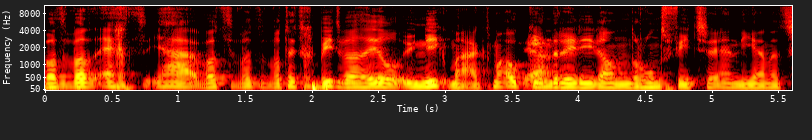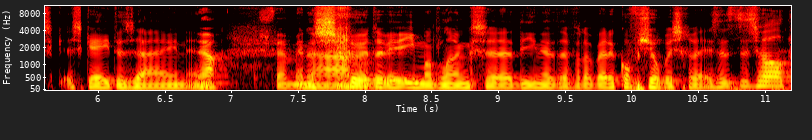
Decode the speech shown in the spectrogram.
Wat, wat echt, ja, wat, wat, wat dit gebied wel heel uniek maakt. Maar ook Ja. kinderen die dan rondfietsen en die aan het sk- skaten zijn. En, ja, zwemmen en dan scheurt er weer iemand langs eh, die net even bij de koffieshop is geweest. Het is wel,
